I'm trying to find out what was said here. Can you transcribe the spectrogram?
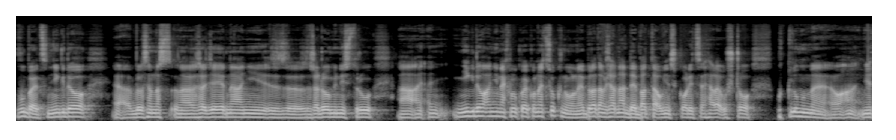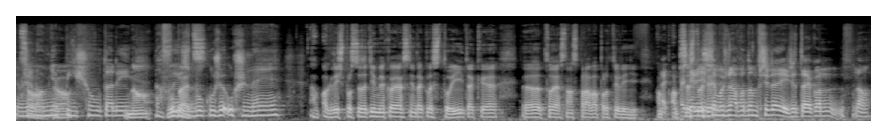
Vůbec nikdo, byl jsem na, na řadě jednání s, s řadou ministrů a, a nikdo ani na chvilku jako necuknul. Nebyla tam žádná debata uvnitř koalice, hele, už to utlumme, jo, a něco. Takže no, mě jo. píšou tady no, na vůbec. Facebooku, že už ne. A, a když prostě zatím jako jasně takhle stojí, tak je e, to jasná zpráva pro ty lidi. A, a, a přesto, že, se možná potom přidají, že to je jako, no.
